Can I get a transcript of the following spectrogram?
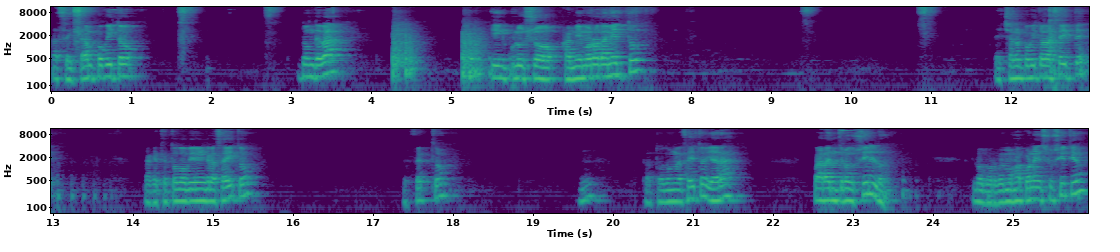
aceitar un poquito donde va incluso al mismo rodamiento, echarle un poquito de aceite para que esté todo bien engrasadito. Perfecto. Mm, está todo en aceite y ahora para introducirlo lo volvemos a poner en su sitio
